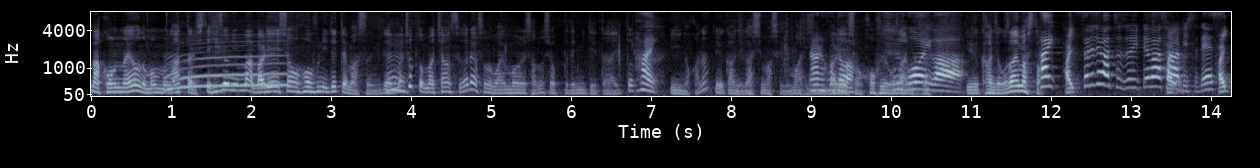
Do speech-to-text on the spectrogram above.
まあ、こんなようなものがあったりして非常にまあバリエーション豊富に出てますんで、まあ、ちょっとまあチャンスがあればそのワイモールさんのショップで見ていただいていいのかなという感じがしますけど、まあ、非常にバリエーション豊富でございますという感じでございますと。はい、はい、それでは続いてはサービスです。はい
